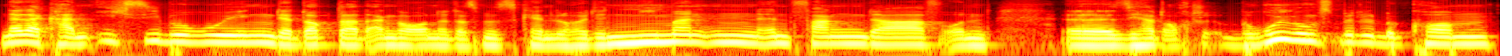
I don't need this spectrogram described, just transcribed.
na, da kann ich sie beruhigen. Der Doktor hat angeordnet, dass Miss Kendall heute niemanden empfangen darf. Und äh, sie hat auch Beruhigungsmittel bekommen.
